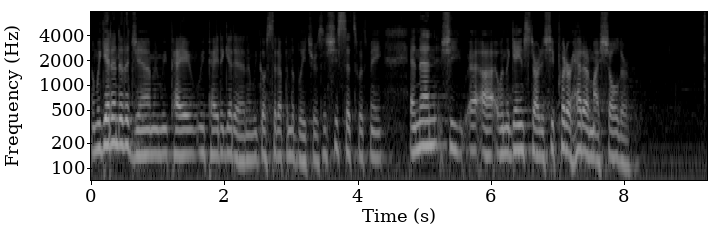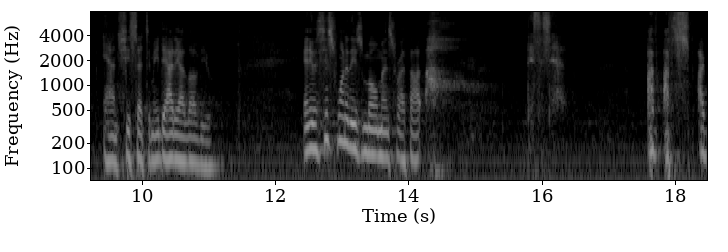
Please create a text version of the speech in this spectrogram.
And we get into the gym and we pay, we pay to get in and we go sit up in the bleachers. And she sits with me. And then she, uh, uh, when the game started, she put her head on my shoulder. And she said to me, Daddy, I love you. And it was just one of these moments where I thought, oh, this is it. I've, I've, I've,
